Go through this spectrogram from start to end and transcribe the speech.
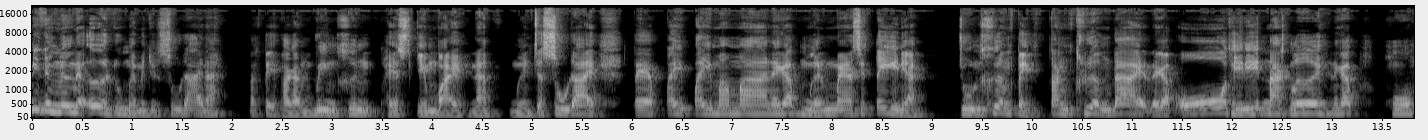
นิดนึงนึงเนี่ยเออดูเหมือนมันจะสู้ได้นะนักเตะพากันวิ่งขึ้นเพสเกมไวนะเหมือนจะสู้ได้ แต่ไปไปมามานะครับเหมือนแมนซิตี้เนี่ย จูนเครื่องติดตั้งเครื่องได้นะครับโอ้ทีนี้หนักเลยนะครับโหม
